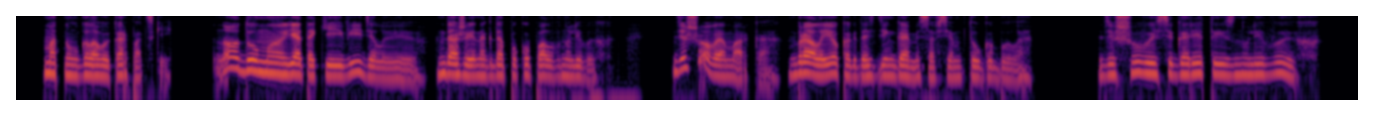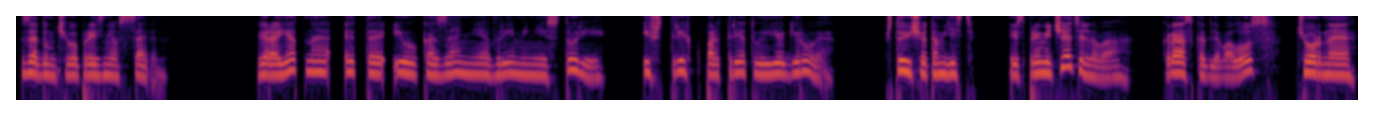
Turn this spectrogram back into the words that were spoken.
— мотнул головой Карпатский. «Но, думаю, я такие видел и даже иногда покупал в нулевых. Дешевая марка. Брал ее, когда с деньгами совсем туго было». Дешевые сигареты из нулевых задумчиво произнес Савин. Вероятно, это и указание времени истории, и штрих к портрету ее героя. Что еще там есть? Из примечательного краска для волос, черная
